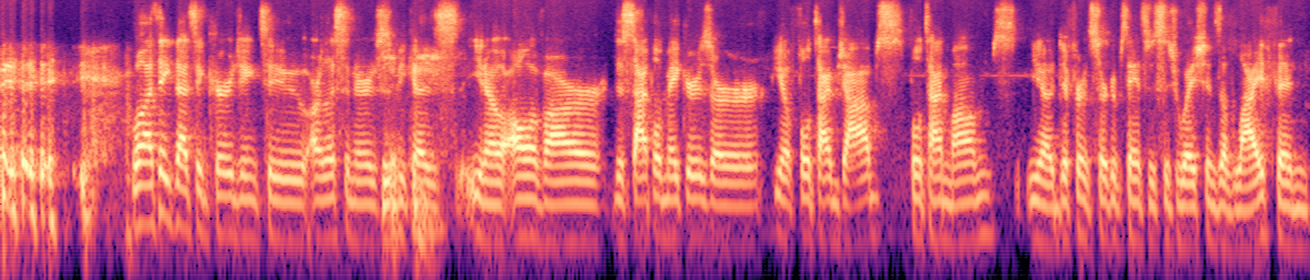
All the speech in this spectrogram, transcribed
well, I think that's encouraging to our listeners because, you know, all of our disciple makers are, you know, full time jobs, full time moms, you know, different circumstances, situations of life. And,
